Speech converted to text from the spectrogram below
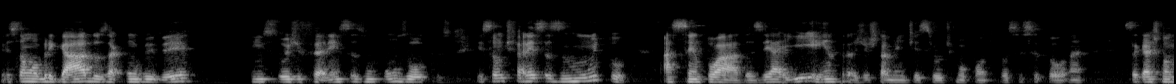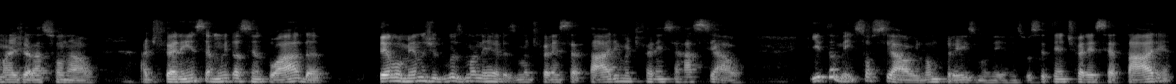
eles são obrigados a conviver em suas diferenças uns com os outros. E são diferenças muito acentuadas. E aí entra justamente esse último ponto que você citou, né? Essa questão mais geracional. A diferença é muito acentuada, pelo menos de duas maneiras: uma diferença etária e uma diferença racial. E também social, e não três maneiras. Você tem a diferença etária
